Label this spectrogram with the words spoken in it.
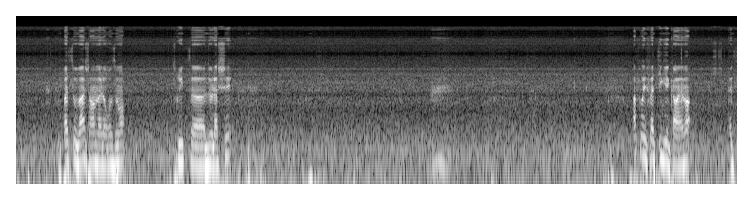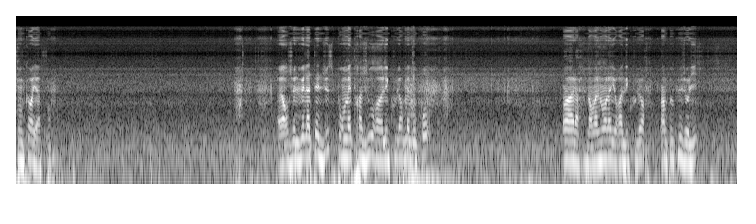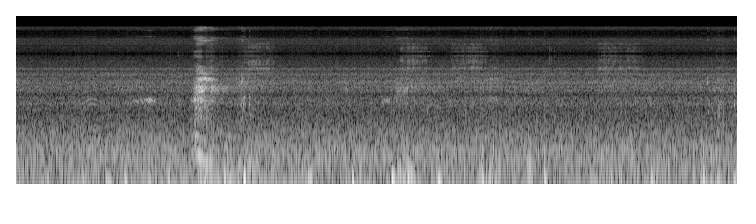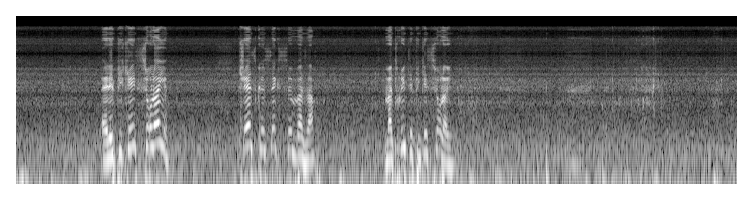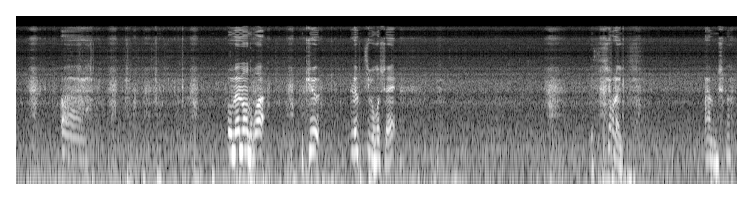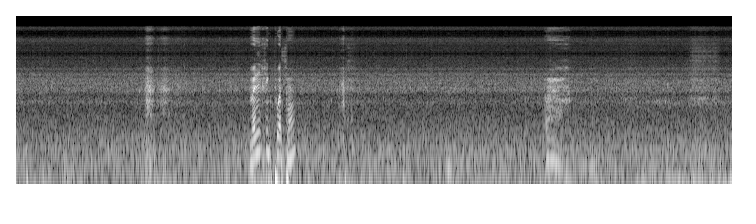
Pas sauvage hein, malheureusement. Euh, de lâcher. Ah faut y fatiguer quand même. Hein. Elles sont coriaces. Hein. Alors je vais lever la tête juste pour mettre à jour euh, les couleurs de la GoPro. Voilà, normalement là il y aura des couleurs un peu plus jolies. Elle est piquée sur l'œil Qu'est-ce que c'est que ce bazar? Ma truite est piquée sur l'œil. Au même endroit que le petit brochet. Et sur l'œil. Ah, bouge pas. Magnifique poisson.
